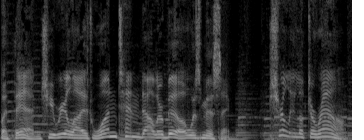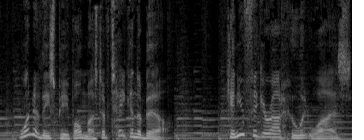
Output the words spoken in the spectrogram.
but then she realized one $10 bill was missing. Shirley looked around. One of these people must have taken the bill. Can you figure out who it was?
